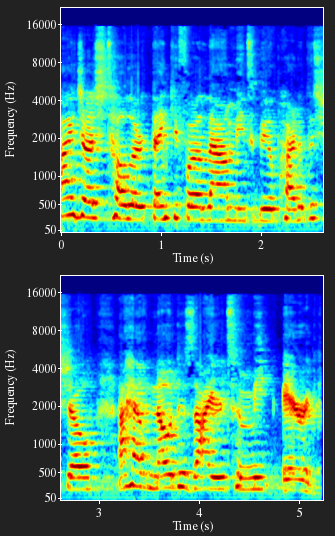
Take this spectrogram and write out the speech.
Hi, Judge Toler. Thank you for allowing me to be a part of the show. I have no desire to meet Eric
